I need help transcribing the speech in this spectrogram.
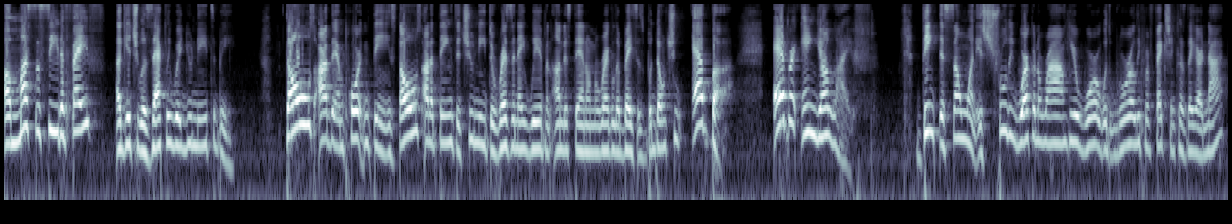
A mustard seed of faith, I'll get you exactly where you need to be. Those are the important things. Those are the things that you need to resonate with and understand on a regular basis. But don't you ever, ever in your life think that someone is truly working around here world with worldly perfection because they are not.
